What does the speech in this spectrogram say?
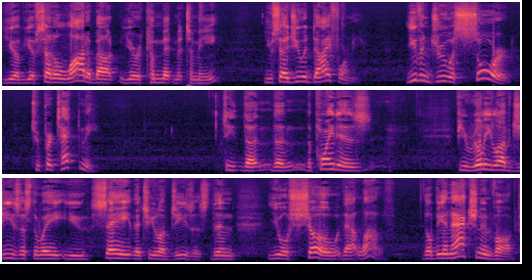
you, have, you have said a lot about your commitment to me. You said you would die for me. You even drew a sword to protect me. See, the, the, the point is if you really love Jesus the way you say that you love Jesus, then you will show that love. There'll be an action involved,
